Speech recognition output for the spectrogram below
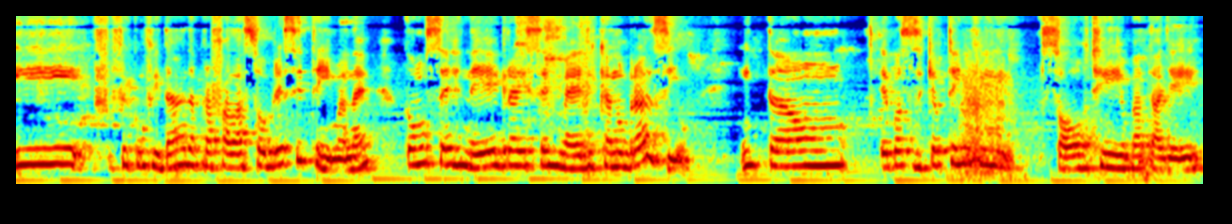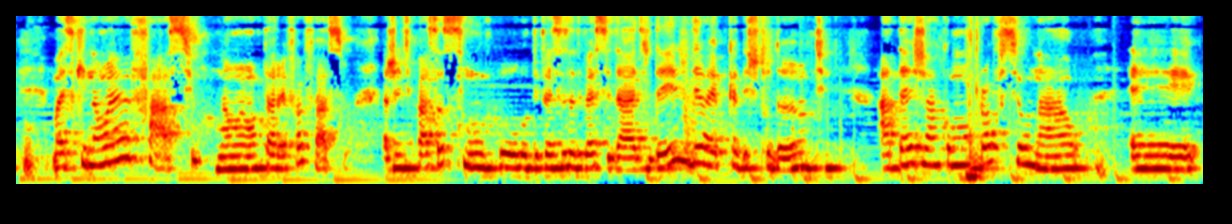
e fui convidada para falar sobre esse tema, né? Como ser negra e ser médica no Brasil. Então, eu posso dizer que eu tenho sorte, eu batalhei, mas que não é fácil, não é uma tarefa fácil. A gente passa, sim, por diversas adversidades, desde a época de estudante até já como profissional, é,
